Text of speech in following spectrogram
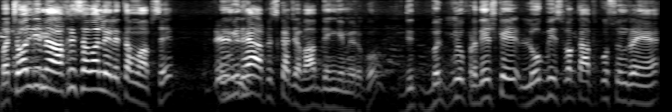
बचौल जी मैं आखिरी सवाल ले लेता हूँ आपसे। उम्मीद है आप इसका जवाब देंगे मेरे को। बिल्कुल प्रदेश के लोग भी इस वक्त आपको सुन रहे हैं।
